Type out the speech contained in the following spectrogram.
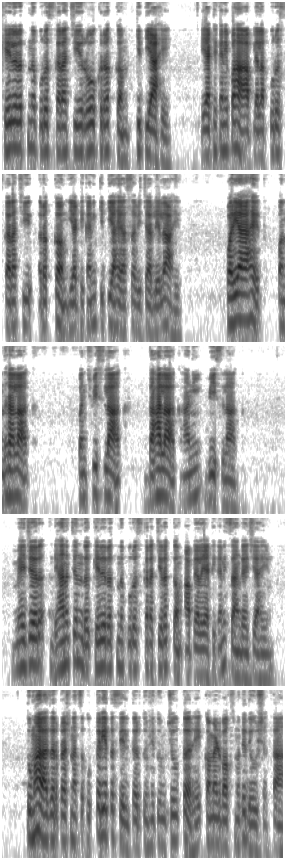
खेलरत्न पुरस्काराची रोख रक्कम किती आहे? या ठिकाणी पहा आपल्याला पुरस्काराची रक्कम या ठिकाणी किती आहे असं विचारलेलं आहे. पर्याय आहेत पंधरा लाख पंचवीस लाख दहा लाख आणि वीस लाख. मेजर ध्यानचंद खेलरत्न पुरस्काराची रक्कम आपल्याला या ठिकाणी सांगायची आहे. तुम्हाला जर प्रश्नाचं उत्तर येत असेल तर तुम्ही तुमचे उत्तर हे कमेंट बॉक्समध्ये देऊ शकता.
